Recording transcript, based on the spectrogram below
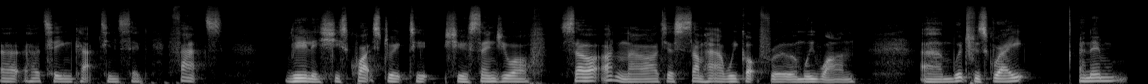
uh, her team captain said, "Fats." Really, she's quite strict. She'll send you off. So I don't know. I just somehow we got through and we won, um, which was great. And then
